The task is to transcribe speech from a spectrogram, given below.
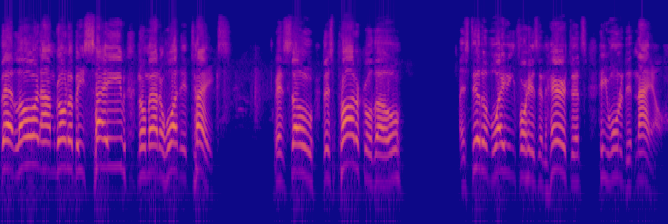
That, Lord, I'm going to be saved no matter what it takes. And so this prodigal, though, instead of waiting for his inheritance, he wanted it now.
